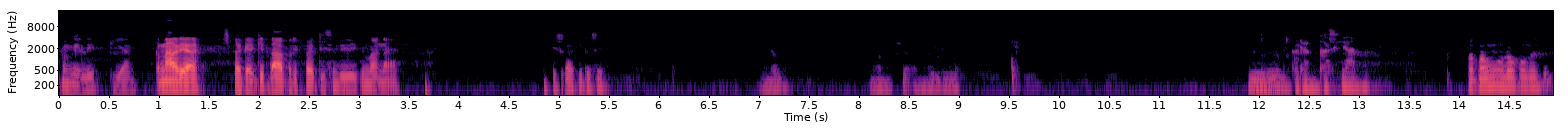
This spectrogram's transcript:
memilih diam kenal ya sebagai kita pribadi sendiri gimana. Ya, suka gitu sih. Iya. manusia dulu Hmm. kadang kasihan. Bapakmu ngerokok gak sih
